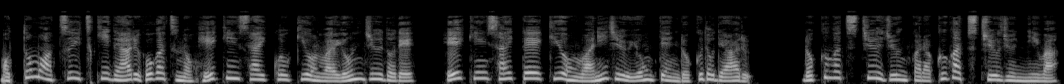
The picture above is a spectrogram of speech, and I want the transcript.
最も暑い月である5月の平均最高気温は40度で、平均最低気温は24.6度である。6月中旬から9月中旬には、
